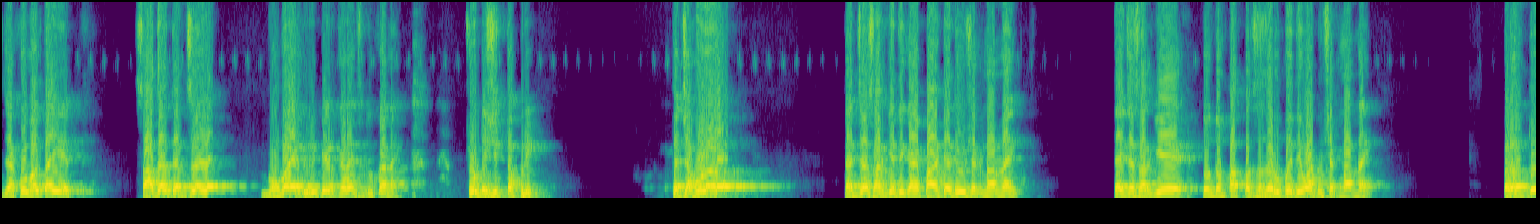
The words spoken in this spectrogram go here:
ज्या कोमलताई आहेत साधं त्यांचं मोबाईल रिपेअर करायचं दुकान आहे. छोटीशी टपरी. त्याच्यामुळं त्यांच्यासारखे ते काय पार्ट्या देऊ शकणार नाही त्याच्यासारखे दोन दोन पाच पाच हजार रुपये ते वाटू शकणार नाही परंतु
